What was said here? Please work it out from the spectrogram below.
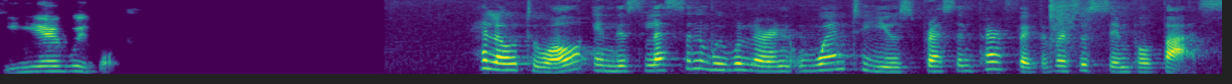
Here we go. Hello to all. In this lesson, we will learn when to use present perfect versus simple past.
